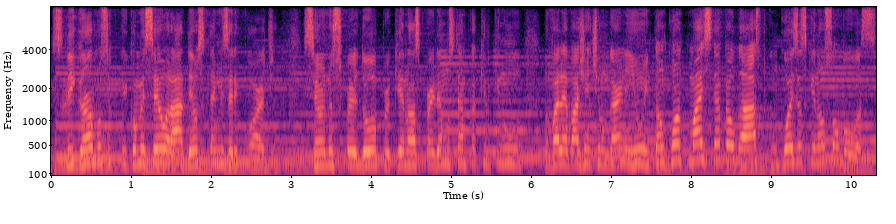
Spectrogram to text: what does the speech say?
Desligamos e comecei a orar. Deus tem misericórdia. Senhor, nos perdoa, porque nós perdemos tempo com aquilo que não, não vai levar a gente a lugar nenhum. Então, quanto mais tempo eu gasto com coisas que não são boas,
